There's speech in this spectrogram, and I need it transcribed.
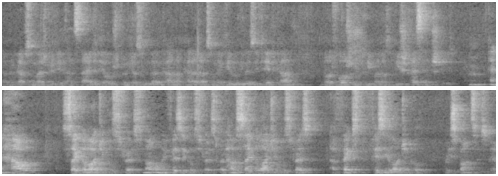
Ja, dann gab es zum Beispiel den Hans Seide, der ursprünglich aus Ungarn kam, nach Kanada zur McGill-Universität kam und dort Forschung betrieben hat, also wie Stress entsteht. Mm, And how psychological stress, not only physical stress, but how psychological stress affects physiological responses. Ja,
